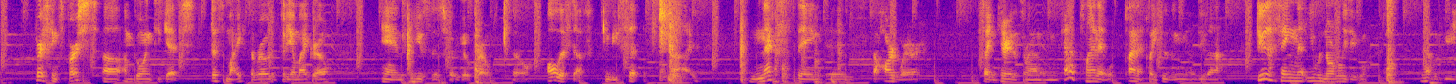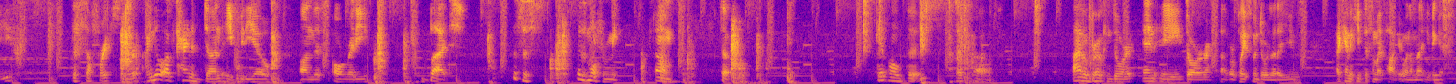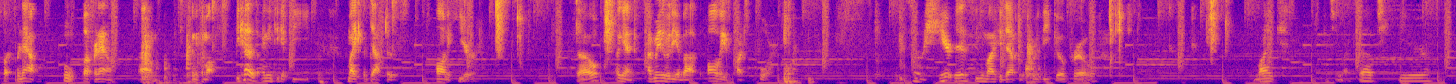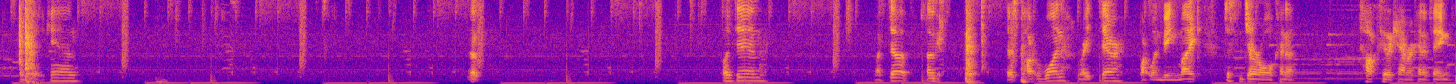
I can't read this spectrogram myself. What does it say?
First things first, uh, I'm going to get this mic, the Rode Video Micro, and use this for the GoPro. So all this stuff can be set aside. Next thing is the hardware. So I can carry this around and kind of plan it, plan it places and you know do the do the thing that you would normally do. That would be the stuff right here. I know I've kind of done a video on this already, but this is this is more for me. Um, so get all this set up. I have a broken door and a door uh, replacement door that I use. I kind of keep this in my pocket when I'm not using it. But for now, ooh, but for now, um, it's gonna come off because I need to get the mic adapter on here. So again, I've made a video about all these parts before. So here is the mic adapter for the GoPro. Mic, get your mic up here, as you can. Okay. Plugged in, mic'd up, okay. There's part one right there, part one being mic, just the general kind of talk to the camera kind of thing.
